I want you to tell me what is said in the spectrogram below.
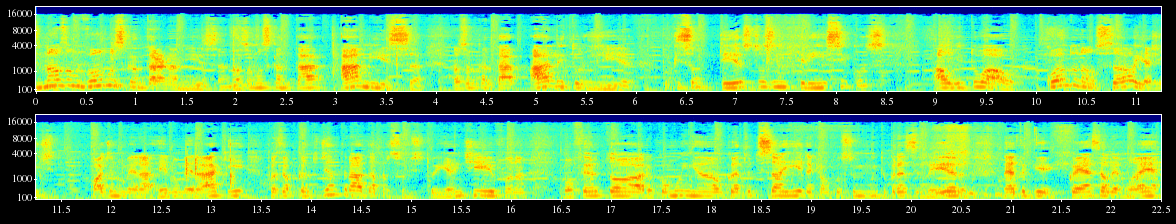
Nós não vamos cantar na missa, nós vamos cantar a missa. Nós vamos cantar a liturgia, porque são textos intrínsecos ao ritual. Quando não são, e a gente pode enumerar, enumerar aqui, por exemplo, canto de entrada, dá para substituir antífona, ofertório, comunhão, canto de saída, que é um costume muito brasileiro, né? Tu que conhece a Alemanha,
